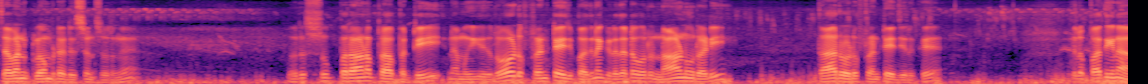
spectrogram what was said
செவன் கிலோமீட்டர் டிஸ்டன்ஸ் வருங்க. ஒரு சூப்பரான ப்ராப்பர்ட்டி நமக்கு ரோடு ஃப்ரண்டேஜ் பார்த்தீங்கன்னா கிட்டத்தட்ட ஒரு நானூறு அடி தார் ரோடு ஃப்ரண்டேஜ் இருக்குது இதில் பார்த்தீங்கன்னா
